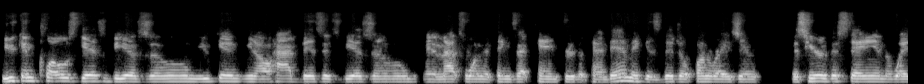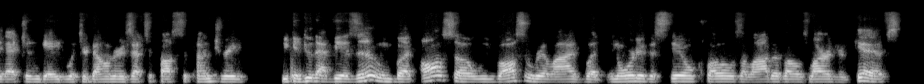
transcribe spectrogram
you can close gifts via Zoom, you can, you know, have visits via Zoom. And that's one of the things that came through the pandemic is digital fundraising is here to stay in the way that you engage with your donors that's across the country. You can do that via Zoom, but also we've also realized, but in order to still close a lot of those larger gifts,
